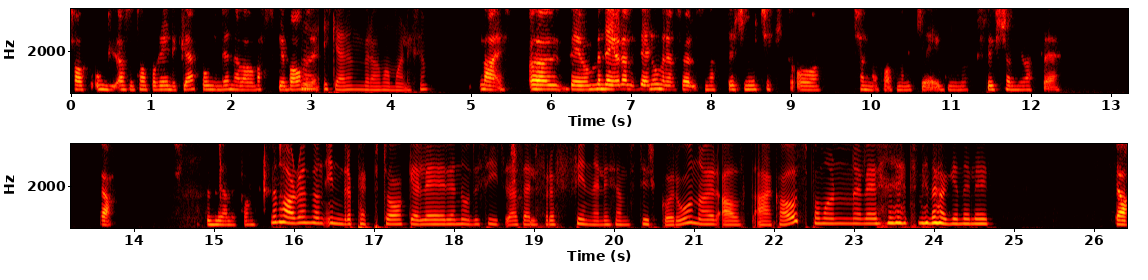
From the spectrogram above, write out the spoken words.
tar unge, altså tar på rene klær på ungen din, eller vasker barnet ditt. ikke er en bra mamma, liksom. Nei. Det jo, men det er den, det er noe med den følelsen at det er ikke noe kjekt å kjenne på at man ikke er god nok. Så jeg skjønner jo at det Ja. Det blir litt sånn. Men har du en sånn indre peptalk eller noe du sier til deg selv for å finne liksom styrke og ro når alt er kaos på morgenen eller ettermiddagen eller Ja.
